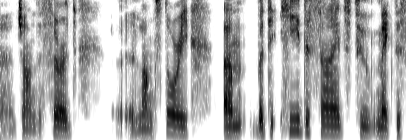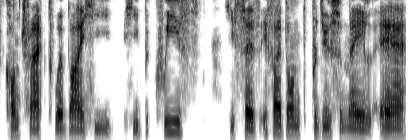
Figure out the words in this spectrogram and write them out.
uh, John III. A long story, um, but he decides to make this contract whereby he he bequeaths he says, if I don't produce a male heir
